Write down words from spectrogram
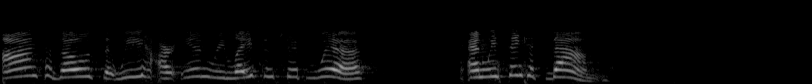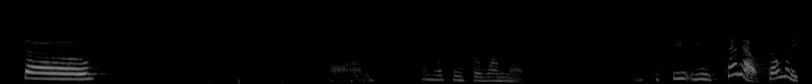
onto those that we are in relationship with, and we think it's them. So, um, I'm looking for one that's. You, you send out so many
